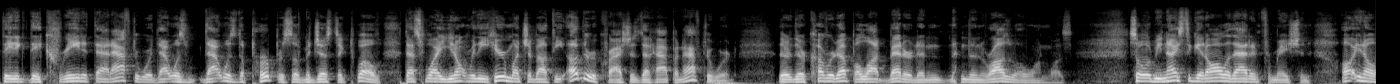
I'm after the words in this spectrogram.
They they created that afterward. That was that was the purpose of Majestic 12. That's why you don't really hear much about the other crashes that happened afterward. They're they're covered up a lot better than than the Roswell one was. So it'd be nice to get all of that information. Oh, you know,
